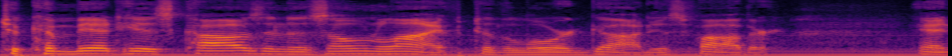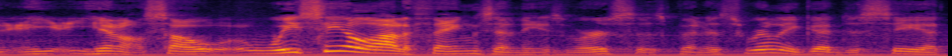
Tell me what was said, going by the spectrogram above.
to commit his cause and his own life to the Lord God, his Father. And, you know, so we see a lot of things in these verses, but it's really good to see it.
